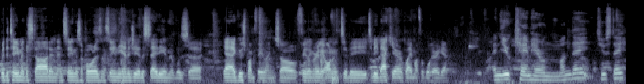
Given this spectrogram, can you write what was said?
with the team at the start and, and seeing the supporters and seeing the energy of the stadium, it was uh, yeah a goosebump feeling. So feeling really honoured to be to be back here and play my football here again. And you came here on Monday, Tuesday,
